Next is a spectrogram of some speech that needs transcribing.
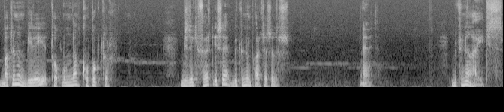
Batı'nın bireyi toplumdan kopuktur. Bizdeki fert ise bütünün parçasıdır. Evet. Bütüne aitiz.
